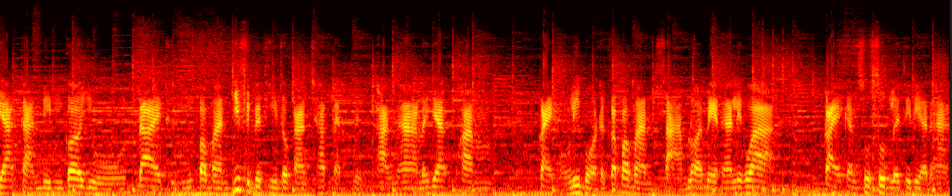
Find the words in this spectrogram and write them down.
ระยะการบินก็อยู่ได้ถึงประมาณ 20 นาทีต่อการชาร์จแบตหนึ่งครั้งนะฮะระยะความไกลของรีโมทก็ประมาณ 300 เมตรนะเรียกว่าไกลกันสุดๆเลยทีเดียวนะฮะ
